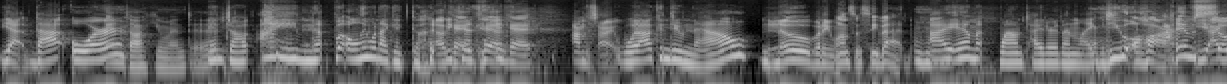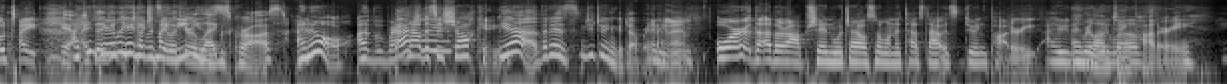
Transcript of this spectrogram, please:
yeah, that or and document it. and dog. I know, but only when I get good. okay, because okay, if- okay. I'm sorry. What I can do now, nobody wants to see that. Mm-hmm. I am wound tighter than like. You are. I am You- so tight. Yeah, I can feel like barely you can't touch even my sit with your legs crossed. I know. I, right now, this is shocking. Yeah, that is. You're doing a good job right now. Anyway, or the other option, which I also want to test out, is doing pottery. I, I really love doing pottery. I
